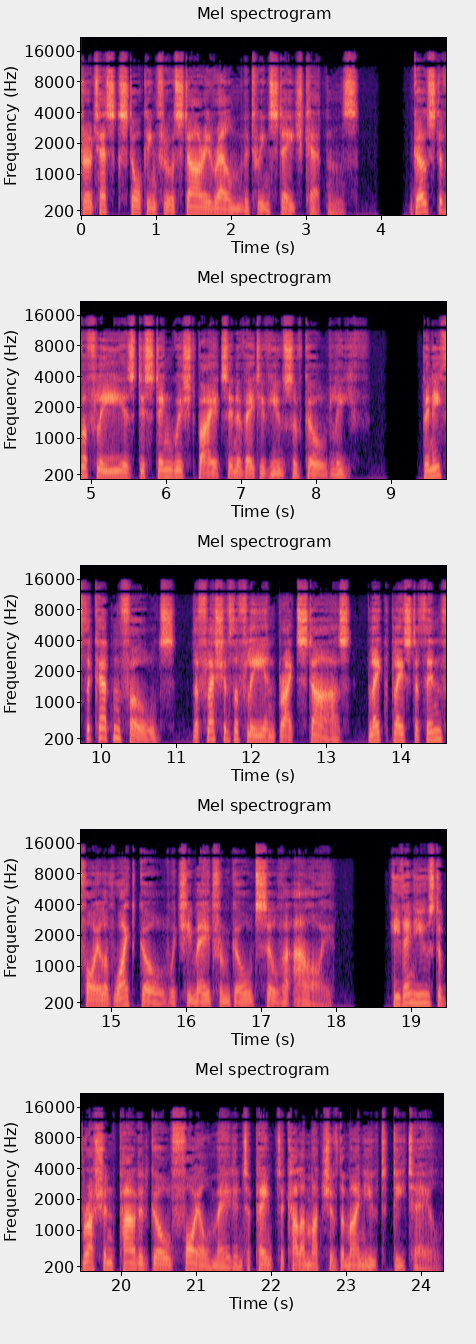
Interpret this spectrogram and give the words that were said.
grotesque stalking through a starry realm between stage curtains. Ghost of a Flea is distinguished by its innovative use of gold leaf. Beneath the curtain folds, the flesh of the flea and bright stars, Blake placed a thin foil of white gold which he made from gold-silver alloy. He then used a brush and powdered gold foil made into paint to color much of the minute detail.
